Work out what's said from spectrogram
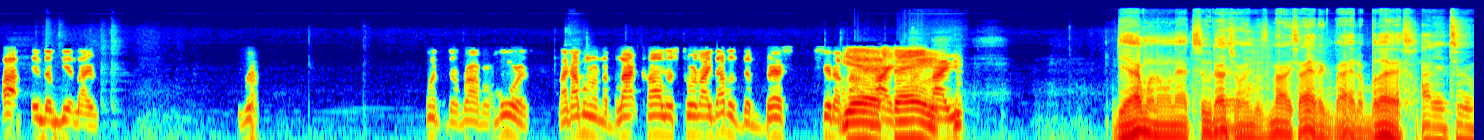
pops ended up getting like went to Robert Morris. Like I went on the Black College tour. Like that was the best shit of Yeah, my life. same. Like Yeah, I went on that too. That Yeah. joint was nice. I had a I had a blast. I did too.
